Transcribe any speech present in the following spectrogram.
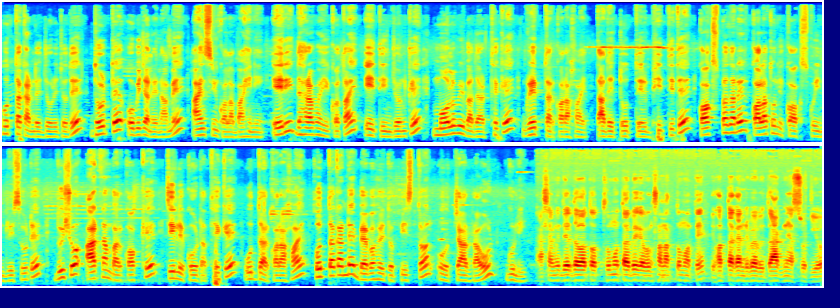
হত্যাকাণ্ডে জড়িতদের ধরতে অভিযানে নামে আইনশৃঙ্খলা বাহিনী। এরই ধারাবাহিকতায় এই তিনজনকে মৌলভীবাজার থেকে গ্রেপ্তার করা হয়। তাদের তথ্যের ভিত্তিতে কক্সবাজারের কলাতলি কক্স কুইন রিসোর্টের দুইশো আট নম্বর কক্ষের চিলেকোটা থেকে উদ্ধার করা হয়। হত্যাকাণ্ডে ব্যবহৃত পিস্তল ও চার রাউন্ড গুলি। আসামিদের দেওয়া তথ্য মোতাবেক এবং শনাক্ত মতে হত্যাকাণ্ডে ব্যবহৃত আগ্নেয়াস্ত্রটিও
